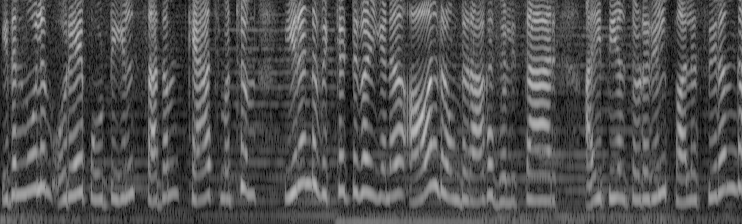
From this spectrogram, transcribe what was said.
இதன் மூலம் ஒரே போட்டியில் சதம் கேட்ச் மற்றும் இரண்டு விக்கெட்டுகள் என ஆல்ரவுண்டராக ஜொலித்தார் ஐபிஎல் தொடரில் பல சிறந்த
